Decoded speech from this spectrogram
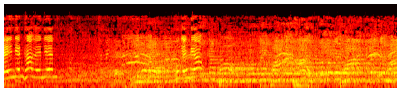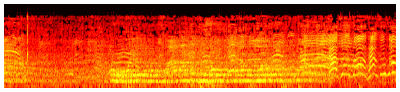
ใจเย็นๆข้าวใจเย็นบุกอย่างเดียวข้าวสู้สู้ข้าวสู้สู้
